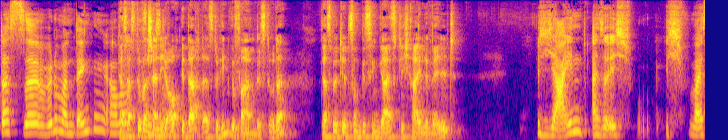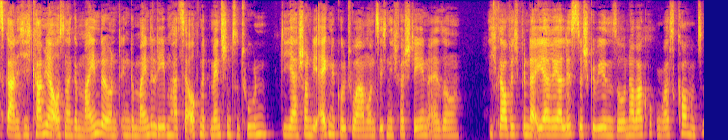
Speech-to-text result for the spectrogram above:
das äh, würde man denken. Aber das hast du wahrscheinlich so. auch gedacht, als du hingefahren bist, oder? Das wird jetzt so ein bisschen geistlich heile Welt. Jein, also ich, ich weiß gar nicht. Ich kam ja aus einer Gemeinde und in Gemeindeleben hat es ja auch mit Menschen zu tun, die ja schon die eigene Kultur haben und sich nicht verstehen. Also ich glaube, ich bin da eher realistisch gewesen, so, na mal gucken, was kommt.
